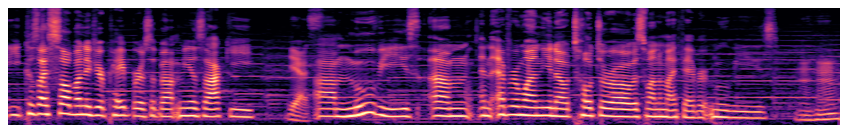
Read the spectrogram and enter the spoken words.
because I saw one of your papers about Miyazaki Yes. um, movies, um, and everyone, you know, Totoro is one of my favorite movies. Mhm.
